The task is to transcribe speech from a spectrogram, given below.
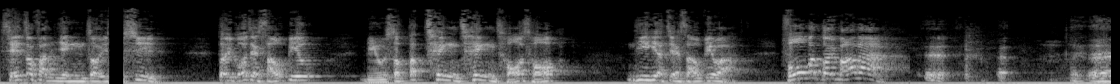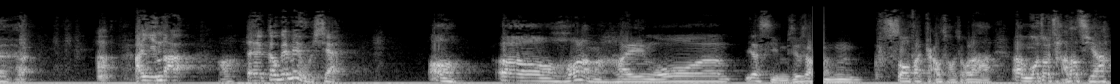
寫咗份認罪書，對嗰隻手錶描述得清清楚楚。呢一隻手錶啊，貨不對版啊！阿阿燕伯，誒、究竟咩回事啊？哦，誒、可能係我一時唔小心疏忽搞錯咗啦吓，啊，我再查多次啊。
